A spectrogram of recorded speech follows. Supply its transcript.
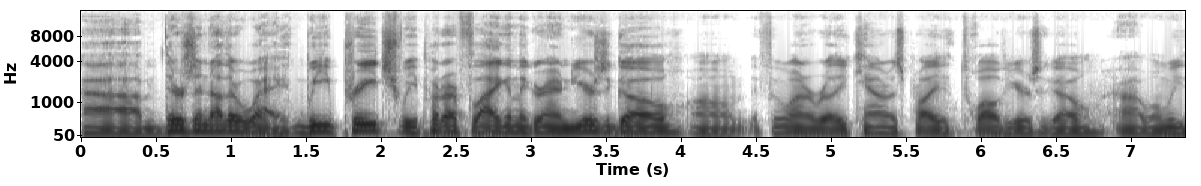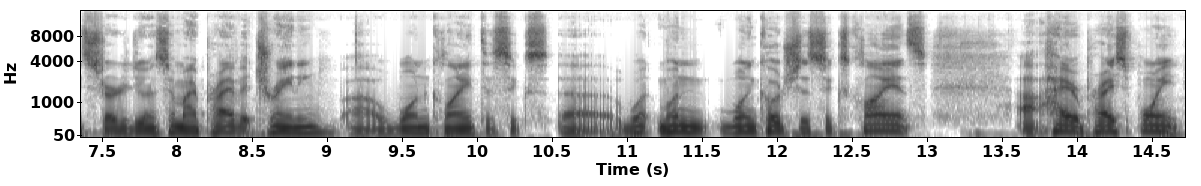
Um, there's another way. We preach, we put our flag in the ground years ago. Um, if we want to really count, it was probably 12 years ago uh, when we started doing semi private training, uh, one client to six, uh, one, one, one coach to six clients. Uh, higher price point.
